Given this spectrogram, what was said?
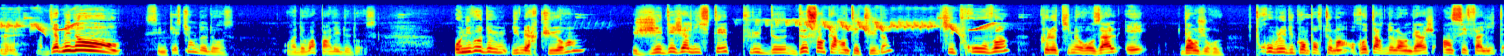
On va dire, mais non, c'est une question de dose. On va devoir parler de dose. Au niveau du mercure, j'ai déjà listé plus de 240 études qui prouvent que le timérosal est dangereux. Troubles du comportement, retard de langage, encéphalite,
